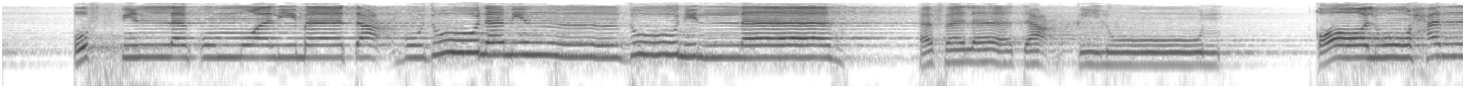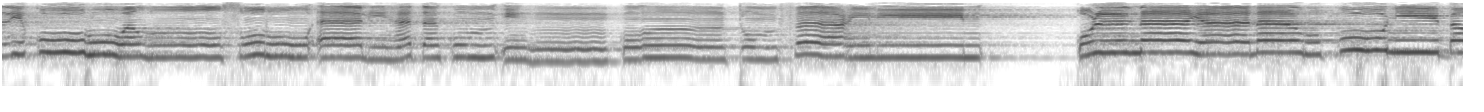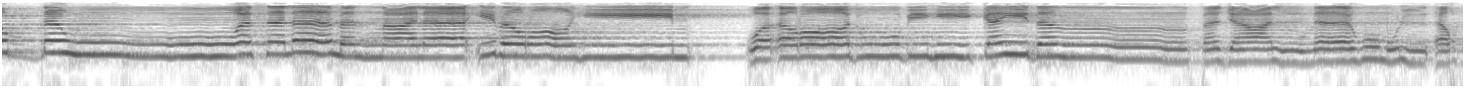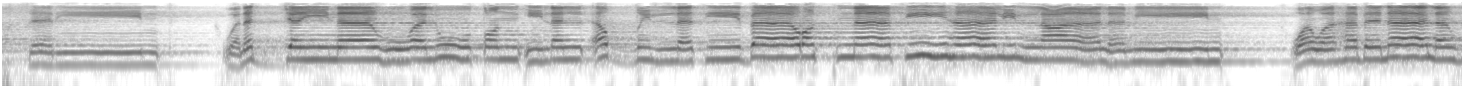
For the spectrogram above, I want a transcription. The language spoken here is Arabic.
أُفٍّ لَّكُمْ وَلِمَا تَعْبُدُونَ مِن دُونِ اللَّهِ أَفَلَا تَعْقِلُونَ قَالُوا حَرِّقُوهُ وَانصُرُوا آلِهَتَكُمْ إِن كُنتُمْ فَاعِلِينَ قُلْنَا يَا نَارُ كُونِي بَرْدًا وَسَلَامًا عَلَى إِبْرَاهِيمَ وَأَرَادُوا بِهِ كَيْدًا فَجَعَلْنَاهُمُ الْأَخْسَرِينَ وَنَجَّيْنَاهُ وَلُوطًا إِلَى الْأَرْضِ الَّتِي بَارَكْنَا فِيهَا لِلْعَالَمِينَ وَوَهَبْنَا لَهُ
